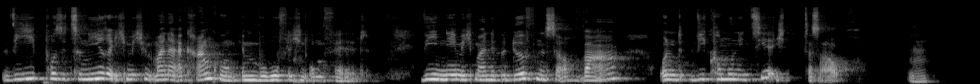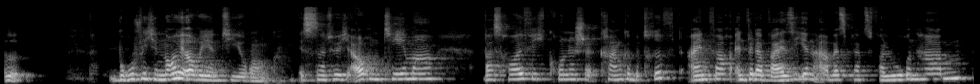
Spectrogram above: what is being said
wie positioniere ich mich mit meiner Erkrankung im beruflichen Umfeld? Wie nehme ich meine Bedürfnisse auch wahr und wie kommuniziere ich das auch? Mhm. Also, berufliche Neuorientierung ist natürlich auch ein Thema, was häufig chronische Kranke betrifft, einfach entweder weil sie ihren Arbeitsplatz verloren haben,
